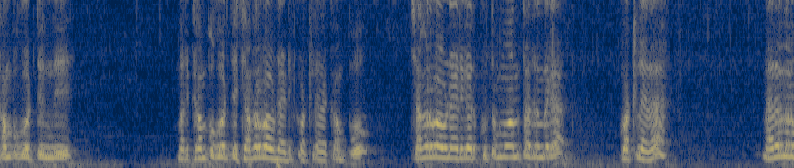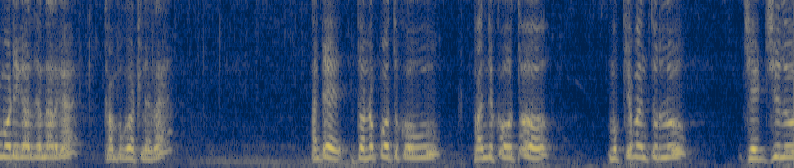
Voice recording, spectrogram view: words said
కంపు కొట్టింది. మరి కంపు కొడితే చంద్రబాబు నాయుడు కొట్టలేదా కంపు? చంద్రబాబు నాయుడు గారి కుటుంబం అంతా తిందగా కొట్టలేదా? నరేంద్ర మోడీ గారు తిన్నారుగా? కంపుకోవట్లేదా అంటే దున్నపోతు కొవ్వు పంది కొవ్వుతో ముఖ్యమంత్రులు జడ్జిలు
